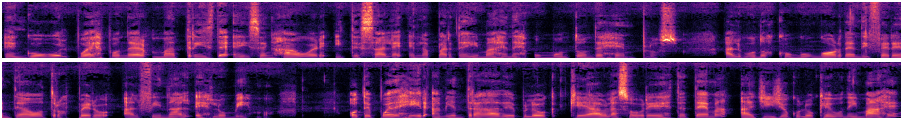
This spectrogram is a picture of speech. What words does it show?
En Google puedes poner matriz de Eisenhower y te sale en la parte de imágenes un montón de ejemplos, algunos con un orden diferente a otros, pero al final es lo mismo. O te puedes ir a mi entrada de blog que habla sobre este tema, allí yo coloqué una imagen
